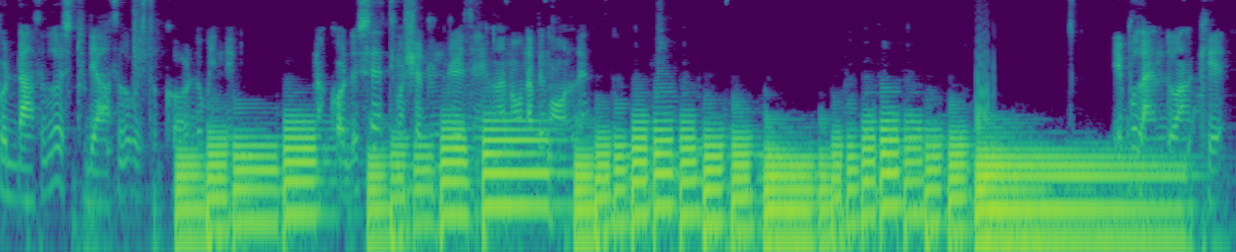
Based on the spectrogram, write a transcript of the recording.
Ricordatelo e studiatelo questo accordo, quindi un accordo di settima ci aggiungete la nona bemolle. E volendo anche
